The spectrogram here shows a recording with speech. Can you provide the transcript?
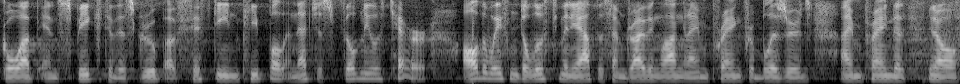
go up and speak to this group of 15 people, and that just filled me with terror. All the way from Duluth to Minneapolis, I'm driving along and I'm praying for blizzards. I'm praying that, you know,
